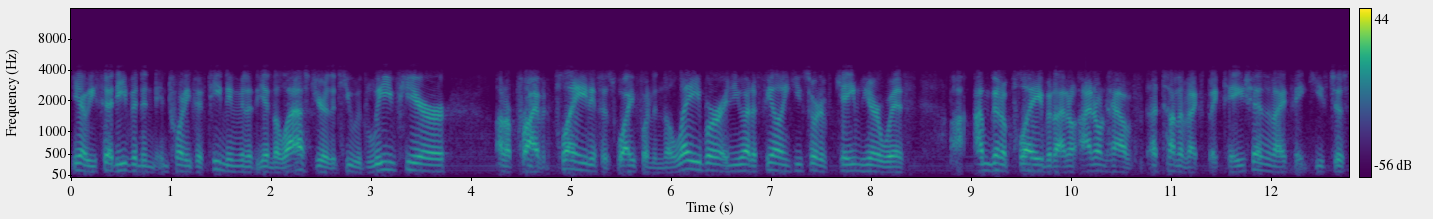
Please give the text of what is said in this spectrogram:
you know, he said even in, in 2015, even at the end of last year, that he would leave here on a private plane if his wife went into labor, and you had a feeling he sort of came here with, I'm going to play, but I don't, I don't have a ton of expectation, and I think he's just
